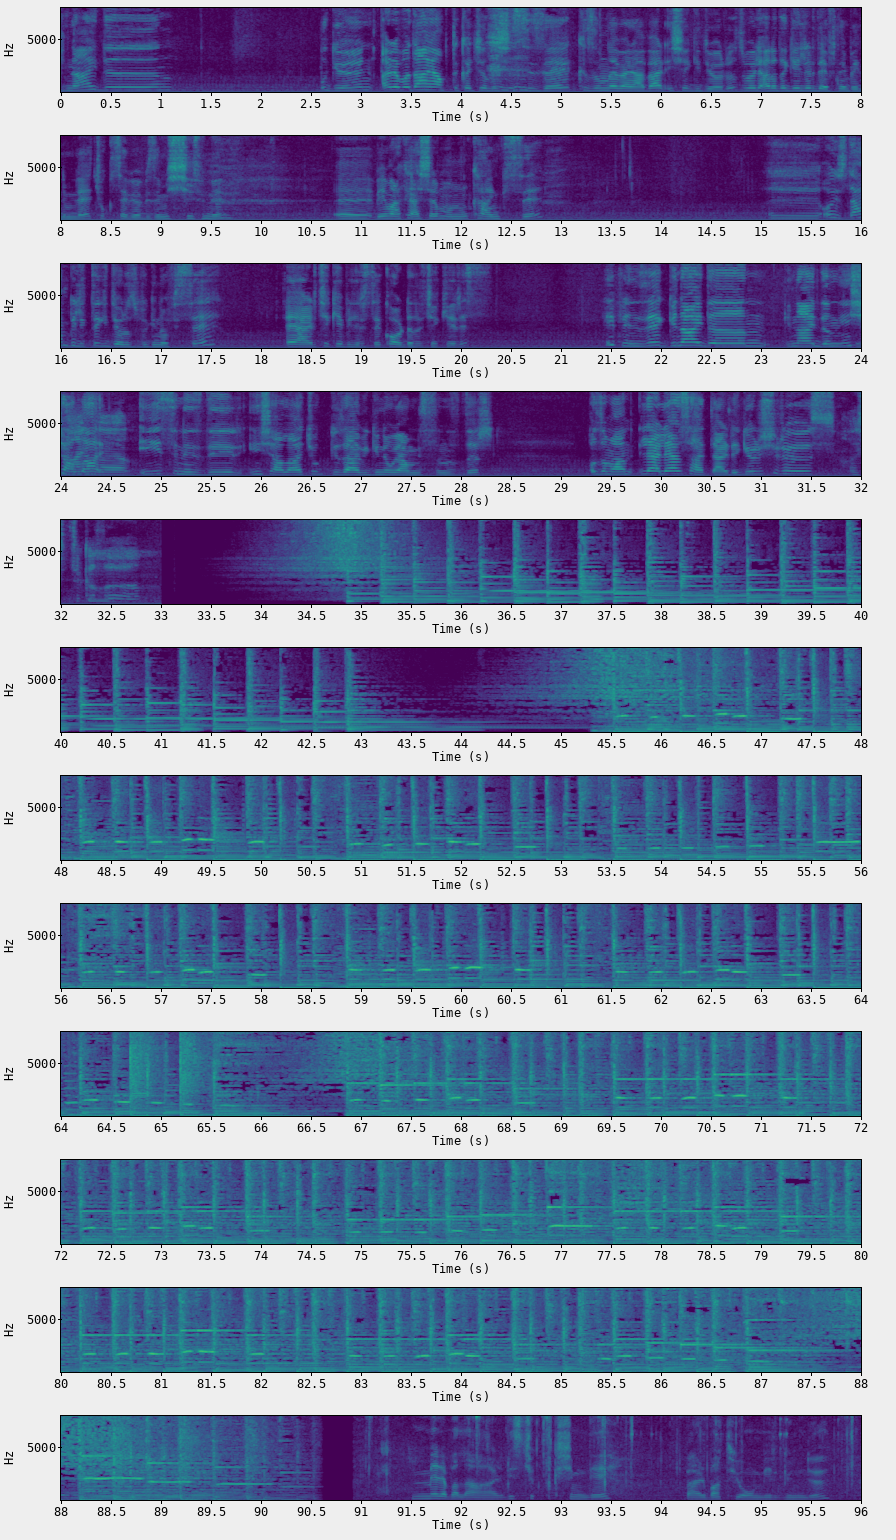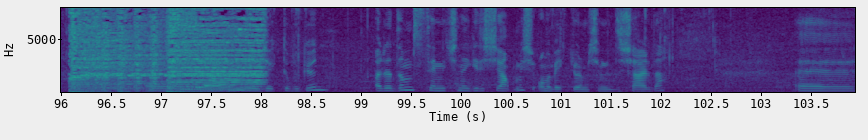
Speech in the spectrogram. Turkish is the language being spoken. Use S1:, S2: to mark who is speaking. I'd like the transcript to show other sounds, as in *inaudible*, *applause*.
S1: Günaydın. Bugün arabadan yaptık açılışı *laughs* size. Kızımla beraber işe gidiyoruz. Böyle arada gelir Defne benimle. Çok seviyor bizim iş yerini. Ee, benim arkadaşlarım onun kankisi. Ee, o yüzden birlikte gidiyoruz bugün ofise. Eğer çekebilirsek orada da çekeriz. Hepinize günaydın. Günaydın. İnşallah
S2: Günaydın.
S1: iyisinizdir. İnşallah çok güzel bir güne uyanmışsınızdır. O zaman ilerleyen saatlerde görüşürüz.
S2: Hoşçakalın.
S1: Biz çıktık şimdi. Berbat yoğun bir gündü. Ee, Nereden gelecekti bugün? Aradım. Senin içine giriş yapmış. Onu bekliyorum şimdi dışarıda. Ee,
